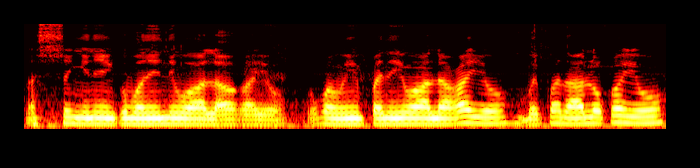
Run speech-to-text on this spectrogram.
nasa sa inyo na yun kung maniniwala kayo. Kung may paniwala kayo, may panalo kayo,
